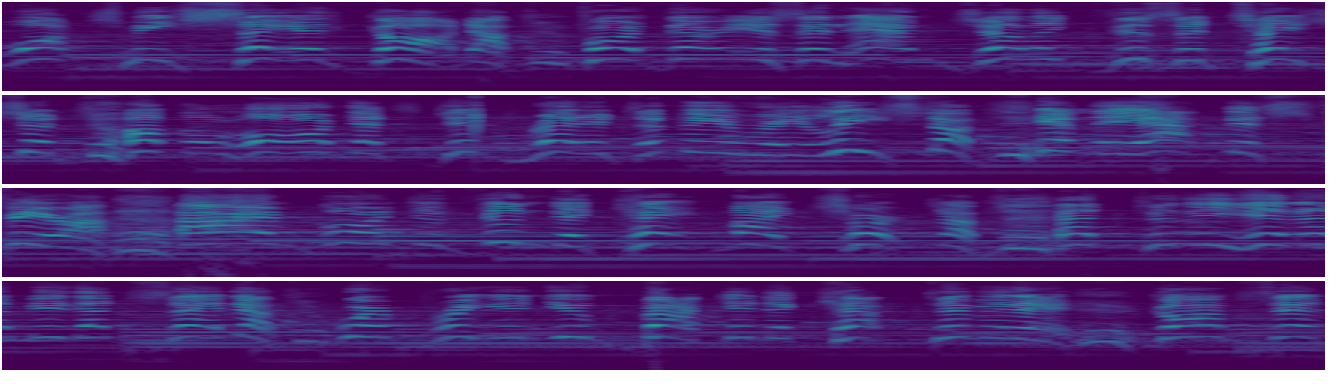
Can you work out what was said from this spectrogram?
watch me, saith God. Uh, for there is an angelic visitation of the Lord that's getting ready to be released in the atmosphere. I'm going to vindicate my church and to the enemy that said, We're bringing you back into captivity. God says,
